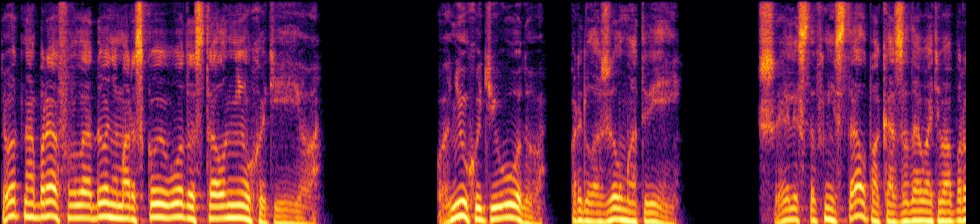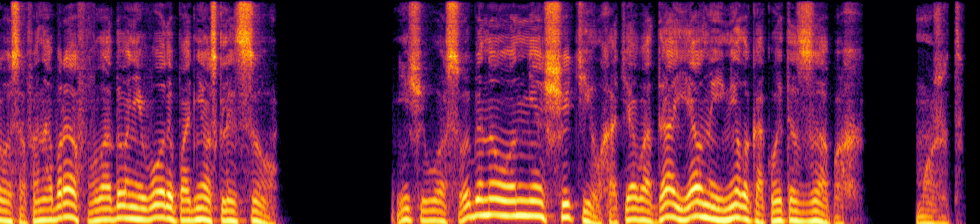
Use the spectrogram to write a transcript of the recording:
Тот, набрав в ладони морскую воду, стал нюхать ее. «Понюхайте воду», — предложил Матвей. Шелестов не стал пока задавать вопросов и, набрав в ладони воду, поднес к лицу. Ничего особенного он не ощутил, хотя вода явно имела какой-то запах. Может,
